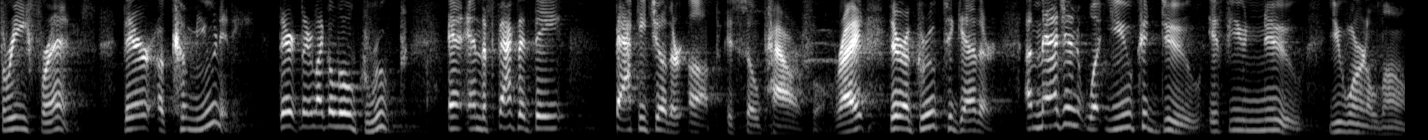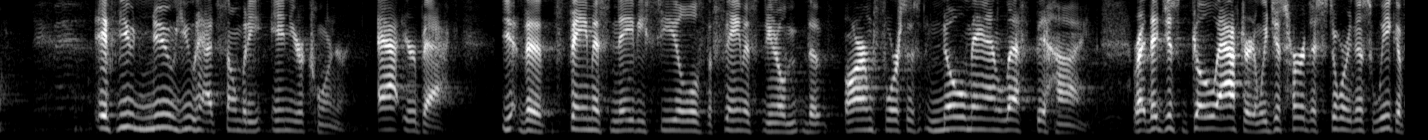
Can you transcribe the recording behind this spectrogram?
three friends. They're a community. They're, they're like a little group. And, and the fact that they back each other up is so powerful, right? They're a group together. Imagine what you could do if you knew you weren't alone. If you knew you had somebody in your corner, at your back. The famous Navy SEALs, the famous, you know, the armed forces, no man left behind right? They just go after it. And we just heard the story this week of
